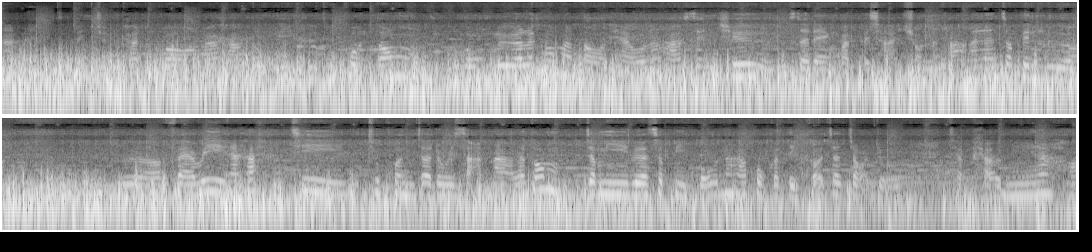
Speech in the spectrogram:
จะเป็นจุดคัดกรองนะคะ ตรงนี้คือทุกคนต้องลงเรือแล้วก็มาต่อแถวนะคะ เซ็นชื่อแสดงบัตรประชาชนนะคะ อันนั้นจะเป็นเรือเรือแฟรี่นะคะ ที่ทุกคนจะโดยสารมา แล้วก็จะมีเรือสปีดโบ๊ทนะคะ ปกติก็จะจอดอยู่แถวๆนี้นะคะ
